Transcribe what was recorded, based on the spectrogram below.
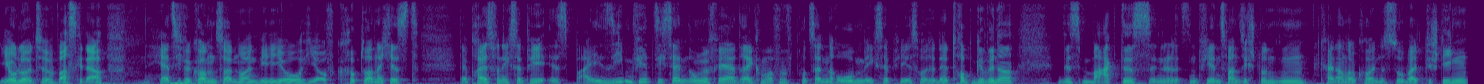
Jo Leute, was geht ab? Herzlich willkommen zu einem neuen Video hier auf Kryptoanarchist. Der Preis von XRP ist bei 47 Cent ungefähr, 3,5% nach oben. XRP ist heute der Top-Gewinner des Marktes in den letzten 24 Stunden. Kein anderer Coin ist so weit gestiegen.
